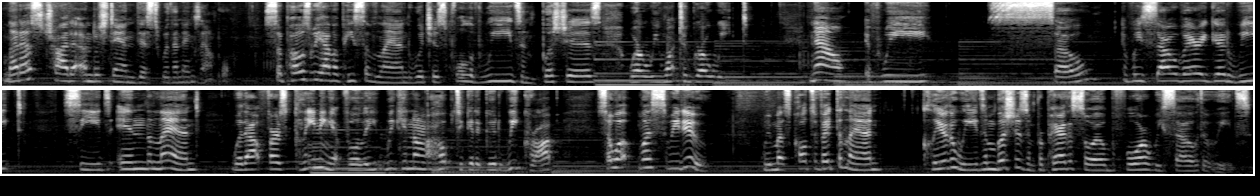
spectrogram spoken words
Let us try to understand this with an example. Suppose we have a piece of land which is full of weeds and bushes where we want to grow wheat. Now, if we sow, if we sow very good wheat seeds in the land, Without first cleaning it fully, we cannot hope to get a good wheat crop. So what must we do? We must cultivate the land, clear the weeds and bushes, and prepare the soil before we sow the weeds.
